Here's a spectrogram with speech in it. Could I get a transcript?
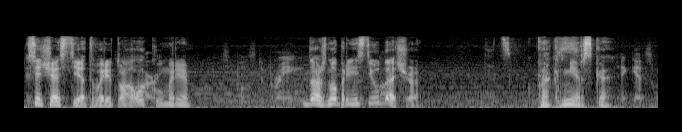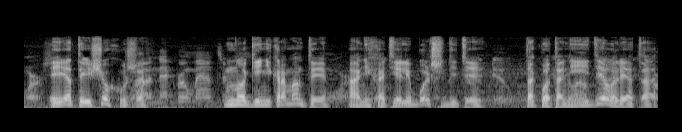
Все части этого ритуала Кумари. Должно принести удачу. Как мерзко. И это еще хуже. Многие некроманты, они хотели больше детей. Так вот, они и делали это.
